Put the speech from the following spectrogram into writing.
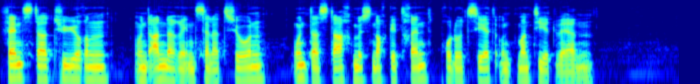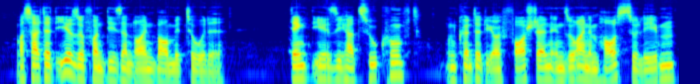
Fenster, Türen und andere Installationen und das Dach müssen noch getrennt produziert und montiert werden. Was haltet ihr so von dieser neuen Baumethode? Denkt ihr, sie hat Zukunft und könntet ihr euch vorstellen, in so einem Haus zu leben?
